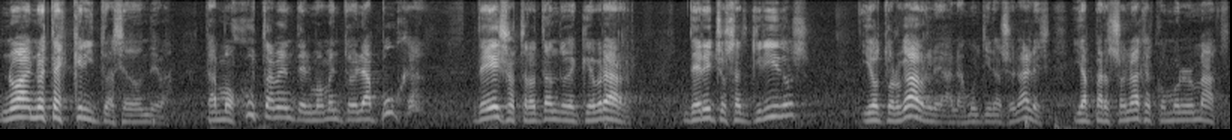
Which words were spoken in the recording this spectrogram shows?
no, no está escrito hacia dónde va. Estamos justamente en el momento de la puja, de ellos tratando de quebrar derechos adquiridos y otorgarle a las multinacionales y a personajes como Elon Musk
